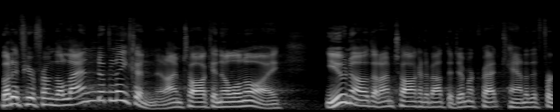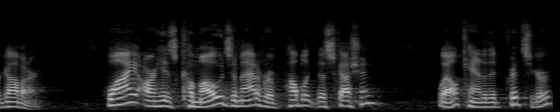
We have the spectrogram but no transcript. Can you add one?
But if you're from the land of Lincoln, and I'm talking Illinois, you know that I'm talking about the Democrat candidate for governor. Why are his commodes a matter of public discussion? Well, candidate Pritzker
